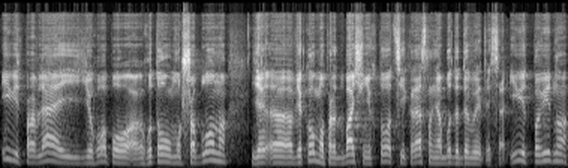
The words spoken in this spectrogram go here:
і відправляє його по готовому шаблону, в якому передбачені, хто ці креслення буде дивитися. І відповідно,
